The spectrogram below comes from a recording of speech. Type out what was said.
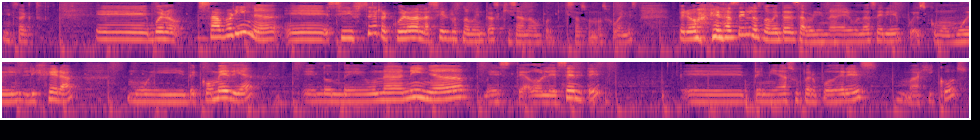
Exacto. Eh, bueno, Sabrina, eh, si ustedes recuerdan la serie de los noventas, quizá no, porque quizás son más jóvenes, pero en la serie de los noventas de Sabrina era una serie pues como muy ligera, muy de comedia, en donde una niña, este, adolescente, eh, tenía superpoderes mágicos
